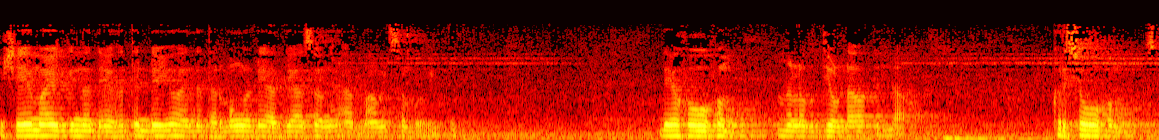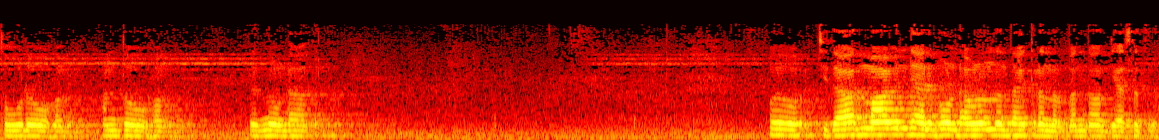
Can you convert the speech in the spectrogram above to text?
വിഷയമായിരിക്കുന്ന ദേഹത്തിന്റെയോ അതിന്റെ ധർമ്മങ്ങളുടെയോ അധ്യാസം അങ്ങനെ ആത്മാവിൽ സംഭവിക്കും? ദേഹോഹം എന്നുള്ള ബുദ്ധി ഉണ്ടാകത്തില്ല. കൃശോഹം സ്ഥൂലോഹം അന്തോഹം ഇതൊന്നും ഉണ്ടാകത്തില്ല ഇപ്പോ ചിതാത്മാവിന്റെ അനുഭവം ഉണ്ടാവണമെന്ന് എന്താ ഇത്ര നിർബന്ധം അധ്യാസത്തിന്?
